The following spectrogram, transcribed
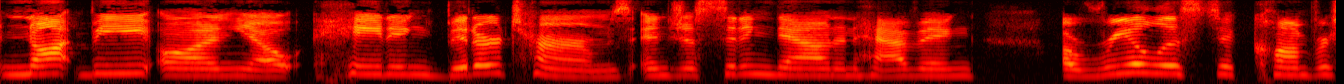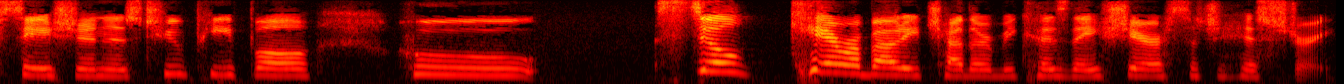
not be on you know hating bitter terms and just sitting down and having a realistic conversation as two people who still care about each other because they share such a history.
